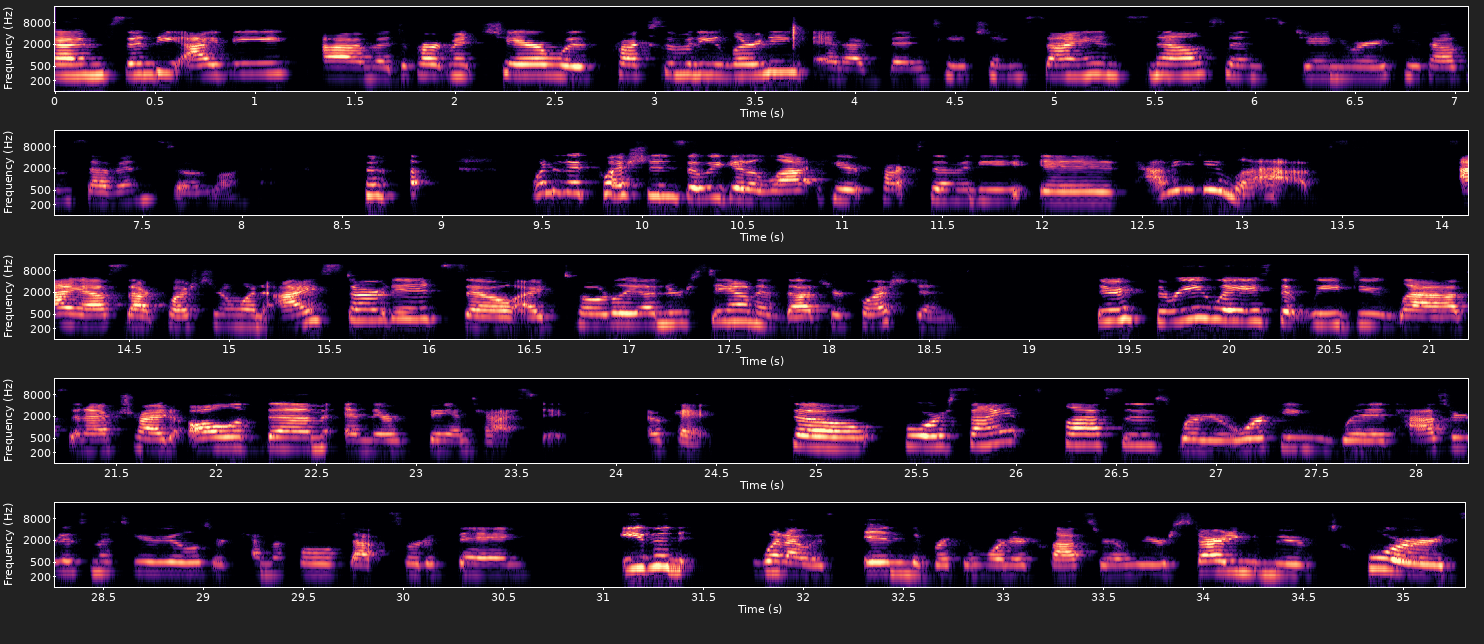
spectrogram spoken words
I'm Cindy Ivey. I'm a department chair with Proximity Learning, and I've been teaching science now since January 2007, so a long time. One of the questions that we get a lot here at Proximity is, how do you do labs? I asked that question when I started, so I totally understand if that's your question. There are three ways that we do labs, and I've tried all of them, and they're fantastic. Okay, so for science classes where you're working with hazardous materials or chemicals, that sort of thing, even when I was in the brick and mortar classroom, we were starting to move towards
